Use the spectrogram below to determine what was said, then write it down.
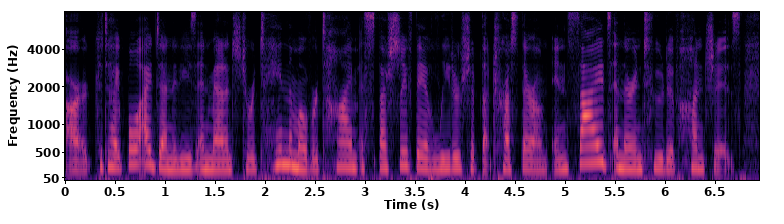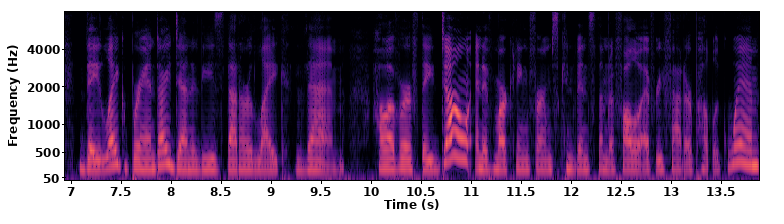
archetypal identities and manage to retain them over time, especially if they have leadership that trusts their own insides and their intuitive hunches. They like brand identities that are like them. However, if they don't, and if marketing firms convince them to follow every fad or public whim,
